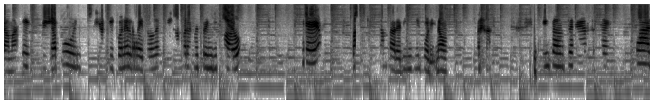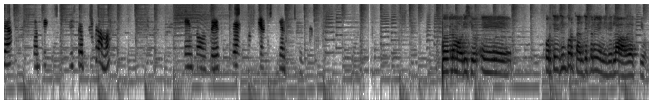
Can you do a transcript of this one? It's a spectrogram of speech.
Programa Esfera Pública y aquí con el reto de vida para nuestro invitado que va a cantar el himno del poli. No. Entonces, eh, para continuar nuestro programa, entonces, ¿qué es lo que Bueno, Mauricio, eh, ¿Por qué es importante prevenir el lavado de activos?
